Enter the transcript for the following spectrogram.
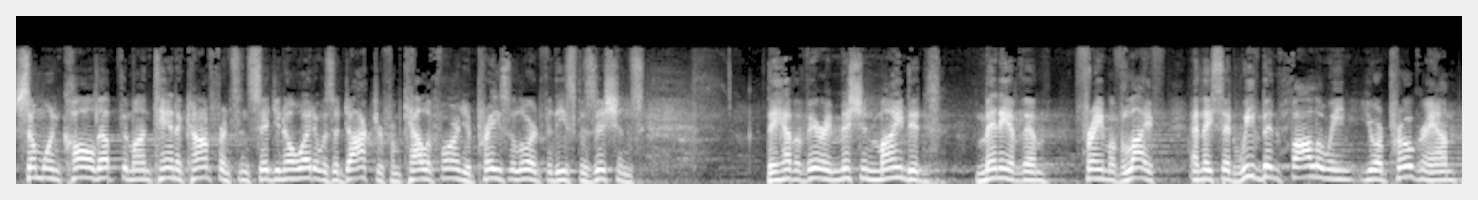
someone called up the Montana conference and said, you know what? It was a doctor from California. Praise the Lord for these physicians. They have a very mission minded, many of them, frame of life. And they said, We've been following your program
